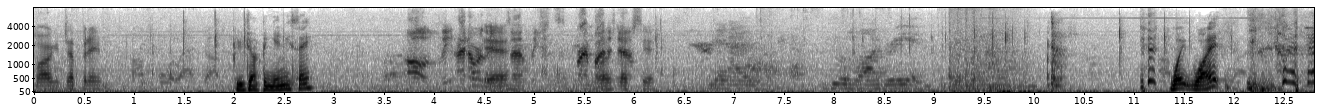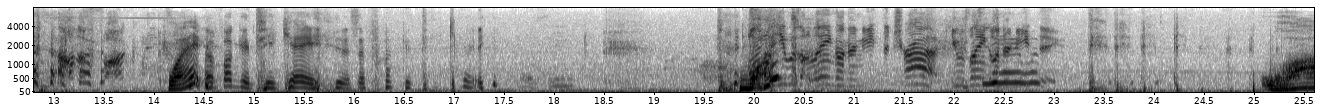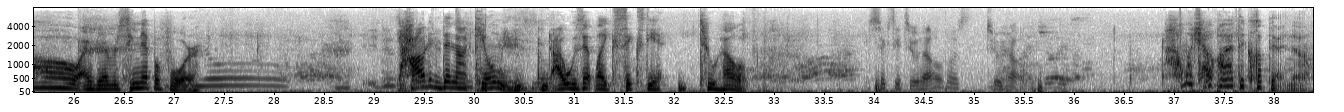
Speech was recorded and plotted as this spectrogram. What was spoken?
Mark jumping in. You're jumping in, you say? Oh, Le I know where Yeah. Legion's at. Legion's right by the Mark's gym. next to you. And then I was doing laundry and everything else. Wait, what? How the fuck? What? A fucking TK. It's a fucking TK. Oh, What? he was laying underneath the trap. He was laying Yeah, underneath what- it. Whoa, I've never seen that before. How did that not kill me? I was at like 62 health. 62 health was 2 health. How much health I have to clip that now?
